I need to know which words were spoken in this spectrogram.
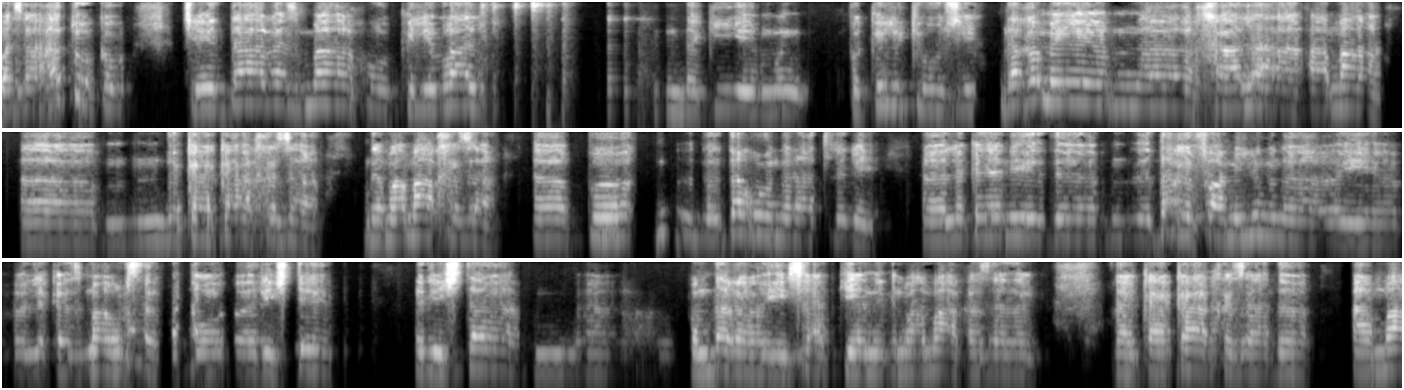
وضاحت وکړ چې دا غز ما خو کلیوال دکی من په کلی کې اوسې دغه مې خاله اما د کاکا خزه د ماما خزه په دغه نه راتللې لکه یعنی دغه فامیلونه لکه زما ورسره رښتې رشته همدغه حساب کې یعنې د ماما ښځه ده کاکا ښځه ده اما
